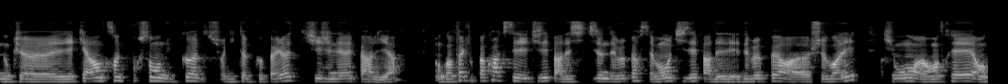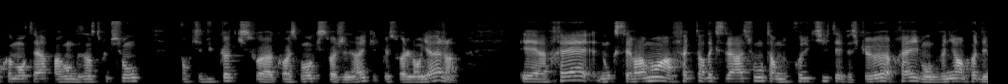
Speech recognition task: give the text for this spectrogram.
Donc, euh, il y a 45% du code sur GitHub Copilot qui est généré par l'IA. Donc, en fait, il ne faut pas croire que c'est utilisé par des citizen développeurs, c'est vraiment utilisé par des développeurs euh, chevronnés qui vont euh, rentrer en commentaire, par exemple, des instructions pour qu'il y ait du code qui soit correspondant, qui soit généré, quel que soit le langage. Et après, donc, c'est vraiment un facteur d'accélération en termes de productivité parce que après, ils vont devenir un peu des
